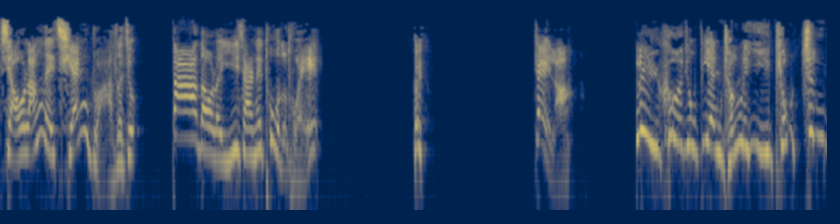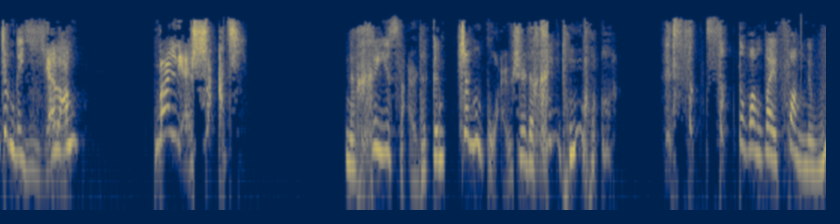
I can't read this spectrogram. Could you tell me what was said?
小狼那前爪子就搭到了一下那兔子腿，嘿，这狼立刻就变成了一条真正的野狼，满脸杀气。那黑色的跟针管似的黑瞳孔啊，往外放那无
